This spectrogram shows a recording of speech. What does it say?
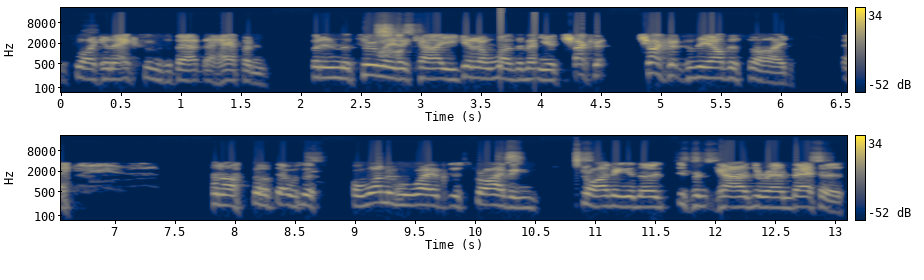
it's like an accident's about to happen. But in the two litre car, you get on one of them and you chuck it, chuck it to the other side. and I thought that was a, a wonderful way of describing driving in those different cars around Bathurst.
